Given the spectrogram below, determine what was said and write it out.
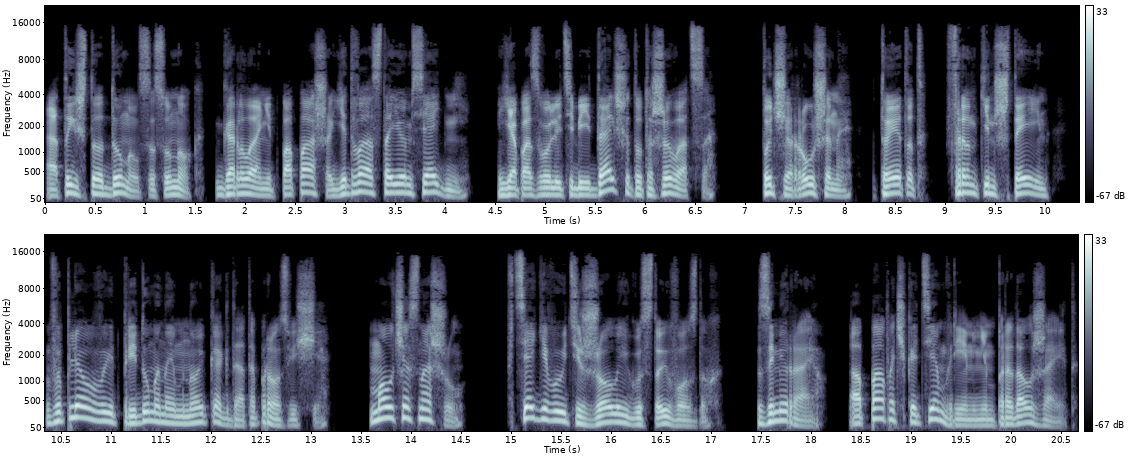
«А ты что думал, сосунок?» — горланит папаша, едва остаемся одни. «Я позволю тебе и дальше тут ошиваться. То Чарушины, то этот Франкенштейн», — выплевывает придуманное мной когда-то прозвище. Молча сношу. Втягиваю тяжелый и густой воздух. Замираю. А папочка тем временем продолжает.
